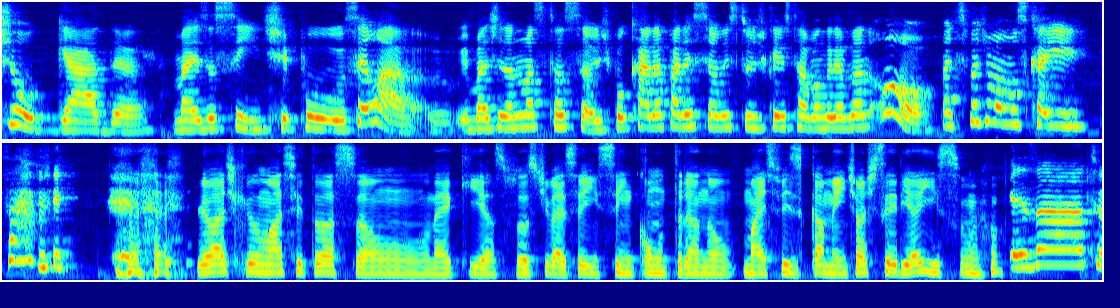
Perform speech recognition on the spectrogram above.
jogada, mas assim, tipo, sei lá, imaginando uma situação. Tipo, o cara apareceu no estúdio que eles estavam gravando. Ó, oh, participa de uma música aí, sabe? eu acho que uma situação, né, que as pessoas estivessem se encontrando mais fisicamente, eu acho que seria isso. Exato,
